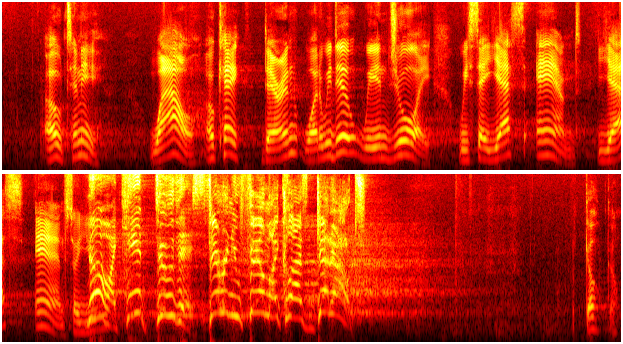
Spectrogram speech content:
Oh, Timmy. Wow. Okay. Darren, what do we do? We enjoy. We say yes and. Yes and. So you. No, I can't do this! Darren, you fail my class. Get out! Go, go.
